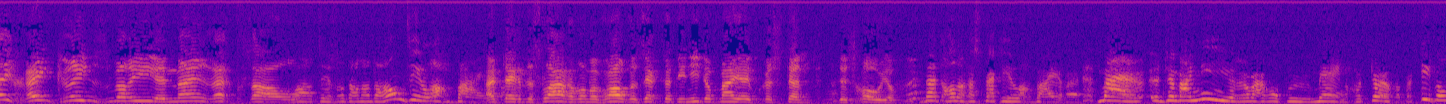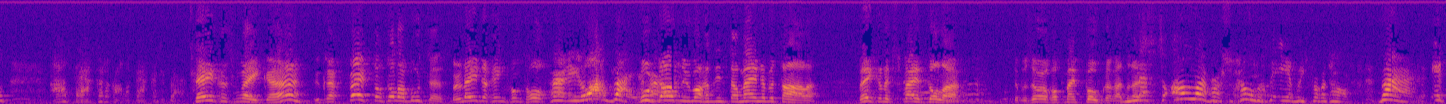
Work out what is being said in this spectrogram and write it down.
nee, geen Greensbury in mijn rechtszaal. Wat is er dan aan de hand hier, Hij lachbaar? heeft tegen de slager van mevrouw gezegd dat hij niet op mij heeft gestemd. De schooier. Met alle respect, hier, lachbare. Maar de manier waarop u mijn getuige betitelt... gaat werkelijk alle bekken te buiten. Tegenspreken, hè? U krijgt 50 dollar boete. Belediging van het hof. Harry, lachbare. Goed dan, u mag het in termijnen betalen. Wekelijks 5 dollar. Te bezorgen op mijn pokeradres. Met alle verschuldigde eerbied voor het hof. Maar ik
